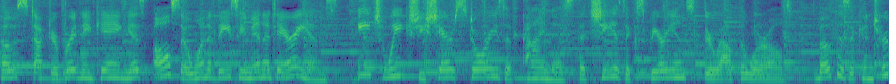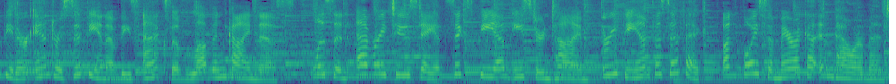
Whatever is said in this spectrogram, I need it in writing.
Host Dr. Brittany King is also one of these humanitarians. Each week, she shares stories of kindness that she has experienced throughout the world, both as a contributor and recipient of these acts of love and kindness. Listen every Tuesday at 6 p.m. Eastern Time, 3 p.m. Pacific on Voice America Empowerment.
